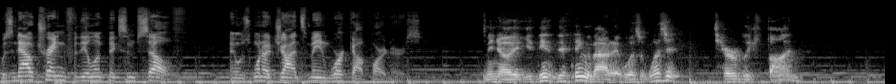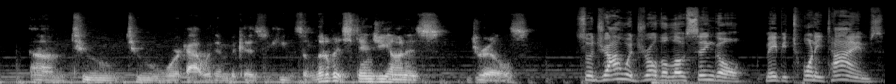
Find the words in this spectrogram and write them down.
was now training for the Olympics himself and was one of John's main workout partners. You know, the thing about it was it wasn't terribly fun um, to to work out with him because he was a little bit stingy on his drills. So John would drill the low single maybe 20 times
